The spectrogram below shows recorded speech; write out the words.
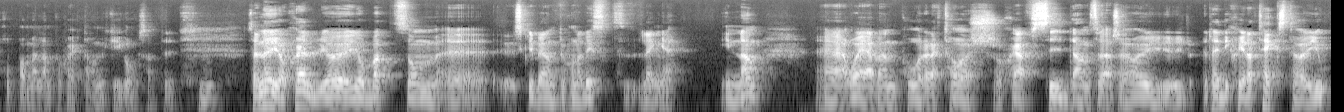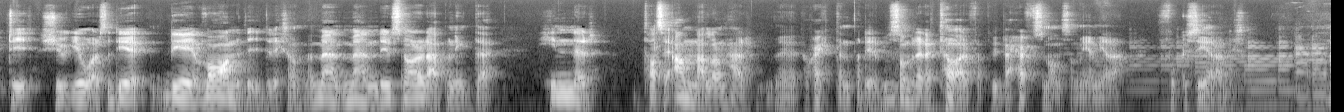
hoppar mellan projekt och har mycket igång samtidigt. Sen är jag själv, jag har jobbat som eh, skribent och journalist länge innan. Eh, och även på redaktörs och chefssidan sådär. Så jag har ju redigerat text har jag gjort i 20 år. Så det, det är jag van vid liksom. Men, men det är ju snarare det att man inte hinner ta sig an alla de här eh, projekten på det, som redaktör. För att vi behövs någon som är mera fokuserad. Liksom. Mm.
